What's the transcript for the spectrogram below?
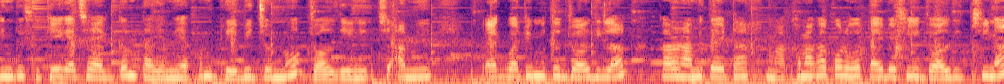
কিন্তু শুকিয়ে গেছে একদম, তাই আমি এখন গ্রেভির জন্য জল দিয়ে নিচ্ছি। আমি এক বাটির মতো জল দিলাম, কারণ আমি তো এটা মাখা মাখা করব তাই বেশি জল দিচ্ছি না।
